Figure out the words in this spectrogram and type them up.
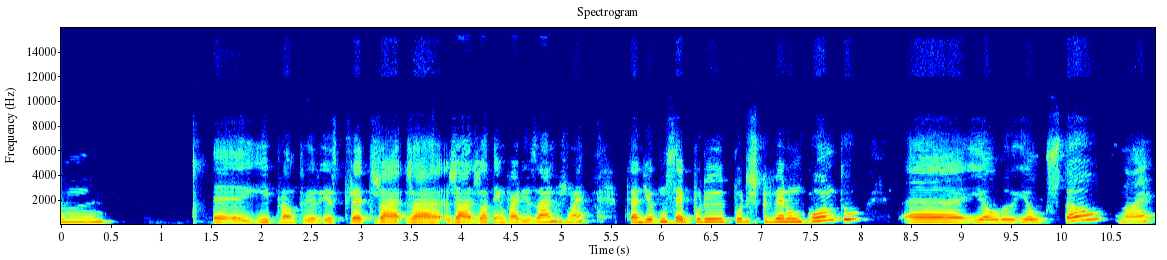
um, e pronto, este projeto já, já, já, já tem vários anos, não é? Portanto, eu comecei por, por escrever um conto, uh, ele, ele gostou, não é?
